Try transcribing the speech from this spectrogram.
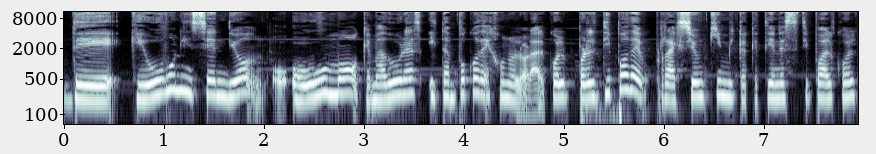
de que hubo un incendio o, humo o quemaduras y tampoco deja un olor a alcohol. Por el tipo de reacción química que tiene este tipo de alcohol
